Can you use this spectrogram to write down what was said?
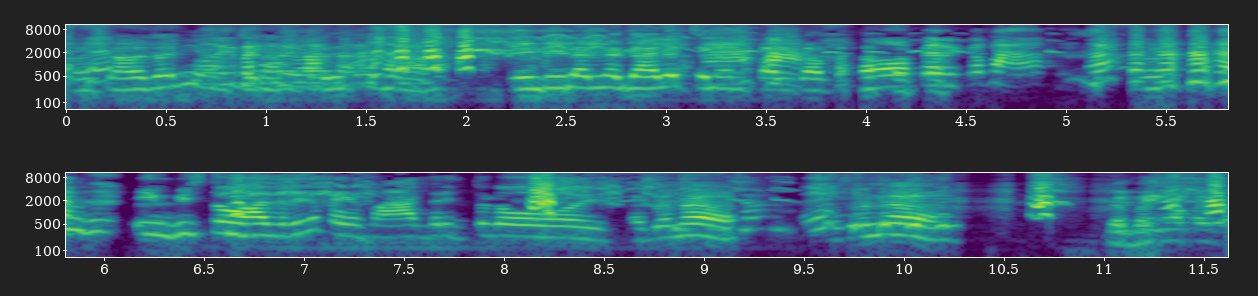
1,000 yan. Oy, ba't Sinampal ka pa. Hindi lang nagalit, sinampal ka pa. Offer ka pa. Imbis 200 na, 500 tuloy. Asa na? Asa na? Gabay nga pa yung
